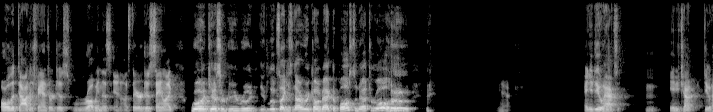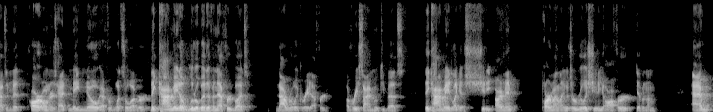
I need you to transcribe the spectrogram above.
all the Dodgers fans are just rubbing this in us. They're just saying like, "Well, I guess he really it looks like he's not really coming back to Boston after all." yeah, and you do have to mm, and you do have to admit, our owners had made no effort whatsoever. They kind of made a little bit of an effort, but not really great effort of re-signing Mookie Betts. They kind of made like a shitty, I mean, part of my language, a really shitty offer given them. And,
